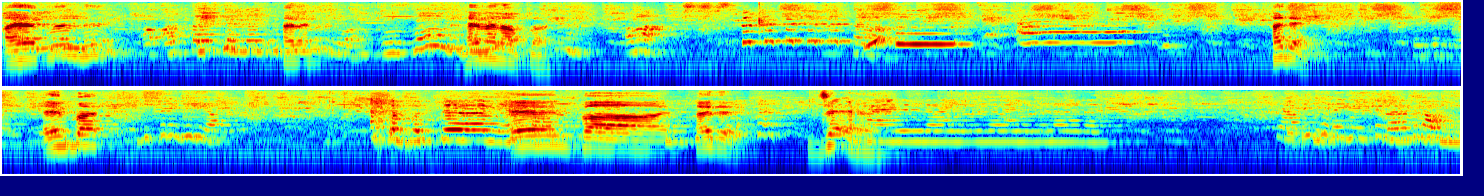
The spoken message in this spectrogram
Ayaklar ne? Hatta senden Hele. uslu olur. Hemen atlar. Ama Hadi. Enfal. bir kere gir ya. Bıktım ya. Enfal. Hadi. C. Ya bir kere ona.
